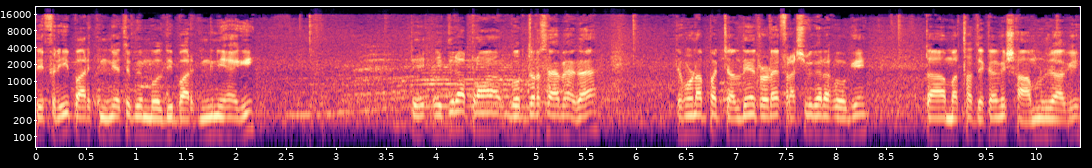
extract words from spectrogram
ਤੇ ਫ੍ਰੀ ਪਾਰਕਿੰਗ ਹੈ, ਇੱਥੇ ਕੋਈ ਮੁੱਲ ਦੀ ਪਾਰਕਿੰਗ ਨਹੀਂ ਹੈਗੀ। ਤੇ ਇੱਧਰ ਆਪਣਾ ਗੁਰਦੁਆਰਾ ਸਾਹਿਬ ਹੈਗਾ। ਤੇ ਹੁਣ ਆਪਾਂ ਚੱਲਦੇ ਹਾਂ ਥੋੜਾ ਫਰੈਸ਼ ਵਗੈਰਾ ਹੋ ਕੇ, ਤਾਂ ਮੱਥਾ ਟੇਕਾਂਗੇ ਸ਼ਾਮ ਨੂੰ ਜਾ ਕੇ।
